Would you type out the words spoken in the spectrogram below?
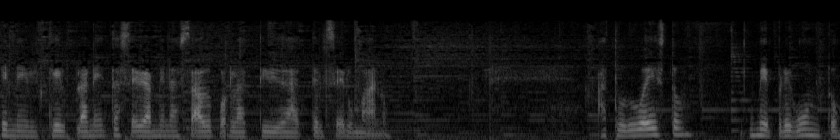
en el que el planeta se ve amenazado por la actividad del ser humano. A todo esto me pregunto,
